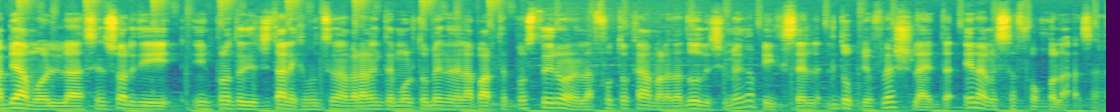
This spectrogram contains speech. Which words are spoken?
Abbiamo il sensore di impronta digitale che funziona veramente molto bene nella parte posteriore, la fotocamera da 12 megapixel, il doppio flash LED e la messa a fuoco laser.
